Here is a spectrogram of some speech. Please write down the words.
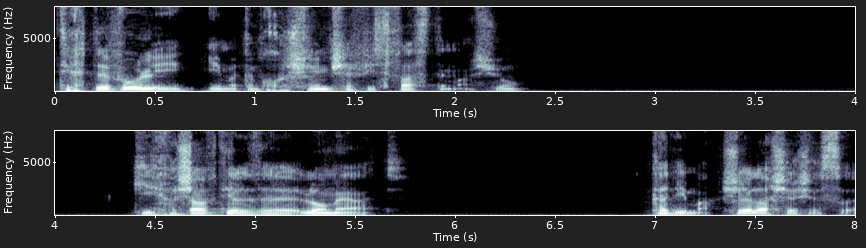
תכתבו לי אם אתם חושבים שפספסתם משהו, כי חשבתי על זה לא מעט. קדימה, שאלה 16.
